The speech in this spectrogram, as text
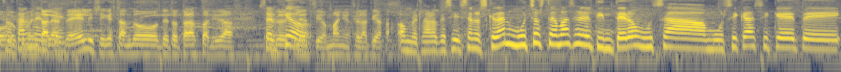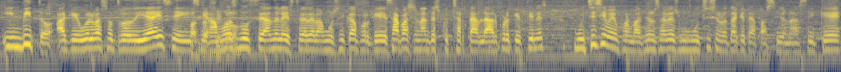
Totalmente. documentales de él y sigue estando de total actualidad. Sergio. De Silencio, Maños de la Tierra. Hombre, claro que sí. Se nos quedan muchos temas en el tintero, mucha música, así que te invito a que vuelvas otro día y se- sigamos buceando en la historia de la música porque es apasionante escucharte hablar, porque tienes muchísima información, sabes muchísimo nota que te apasiona, así que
